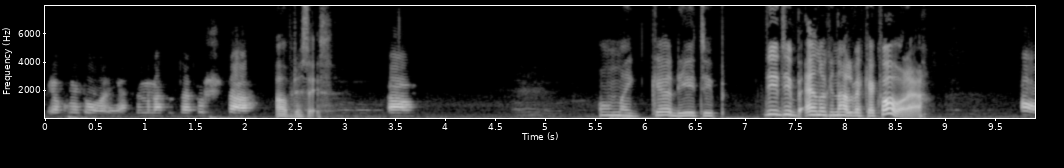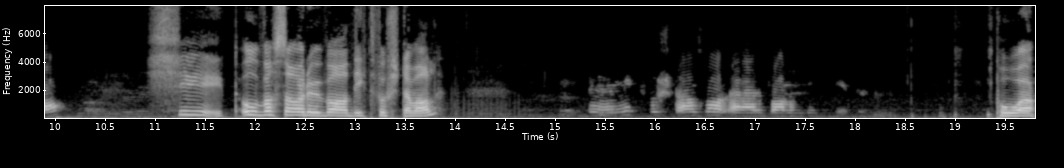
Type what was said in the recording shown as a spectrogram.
jag kommer inte ihåg vad det heter, men alltså så här, första, ja precis. ja. Oh my god, det är typ, det är typ en och en halv vecka kvar bara. Ja. Shit. Och vad sa du var ditt första val? Eh, mitt första ansvar är barn och fritid, På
